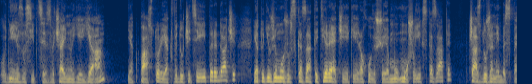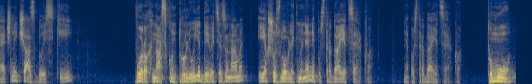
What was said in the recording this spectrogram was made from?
однією з осіб це, звичайно, є я, як пастор, як ведучий цієї передачі. Я тоді вже можу сказати ті речі, які я рахую, що я мушу їх сказати. Час дуже небезпечний, час близький. Ворог нас контролює, дивиться за нами. І якщо зловлять мене, не пострадає церква. Не пострадає церква. Тому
